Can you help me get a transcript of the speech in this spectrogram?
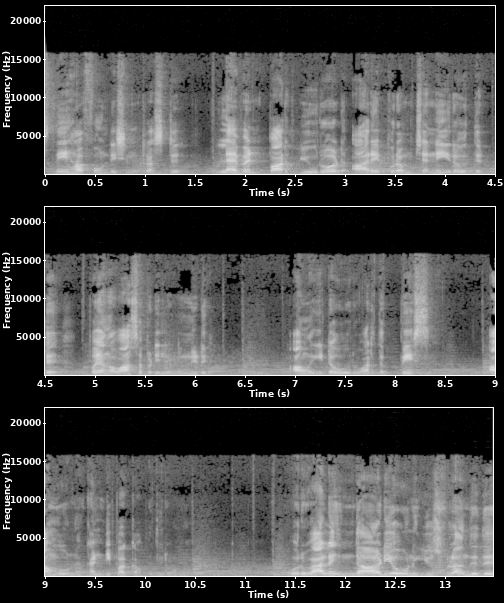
Sneha foundation trust eleven park view road Arepuram Chennai இருபத்தெட்டு போய் அங்கே வாசப்படியில் நின்றுடு அவங்கக்கிட்ட ஒரு வார்த்தை பேசு. அவங்க உன்னை கண்டிப்பாக காப்பாற்றிடுவாங்க ஒரு வேளை இந்த ஆடியோ உனக்கு யூஸ்ஃபுல்லாக இருந்தது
